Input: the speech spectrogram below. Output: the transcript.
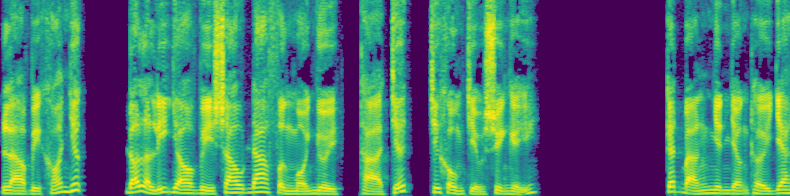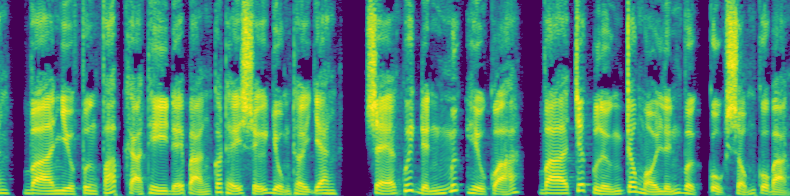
là việc khó nhất, đó là lý do vì sao đa phần mọi người thà chết chứ không chịu suy nghĩ. Cách bạn nhìn nhận thời gian và nhiều phương pháp khả thi để bạn có thể sử dụng thời gian sẽ quyết định mức hiệu quả và chất lượng trong mọi lĩnh vực cuộc sống của bạn.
